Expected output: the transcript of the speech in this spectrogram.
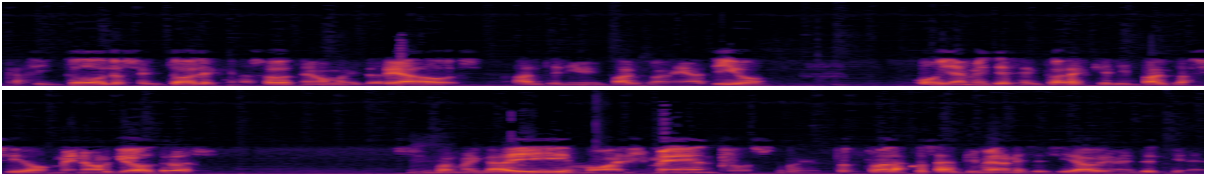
casi todos los sectores que nosotros tenemos monitoreados han tenido impacto negativo. Obviamente sectores que el impacto ha sido menor que otros. Supermercadismo, alimentos, todas las cosas de primera necesidad obviamente tienen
